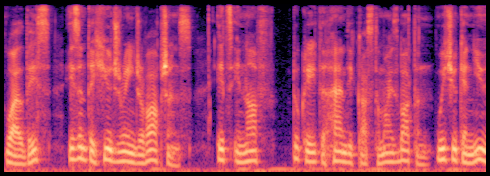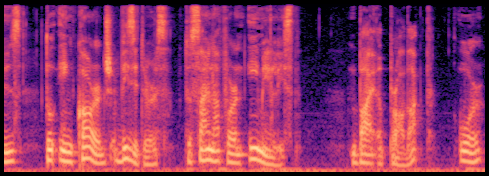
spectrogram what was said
While this isn't a huge range of options, it's enough to create a handy customized button, which you can use to encourage visitors to sign up for an email list, buy a product, or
